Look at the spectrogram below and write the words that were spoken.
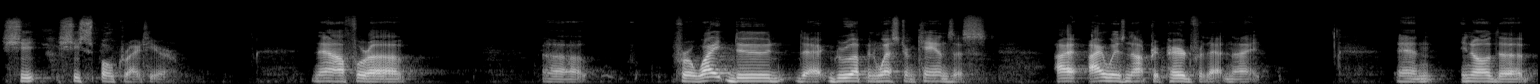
she she spoke right here. Now, for a uh, for a white dude that grew up in western Kansas, I, I was not prepared for that night. And, you know, the,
